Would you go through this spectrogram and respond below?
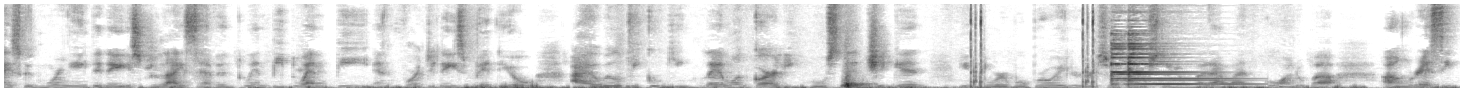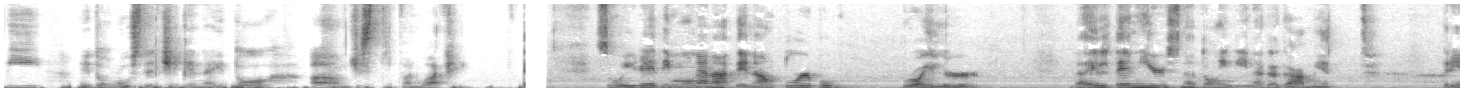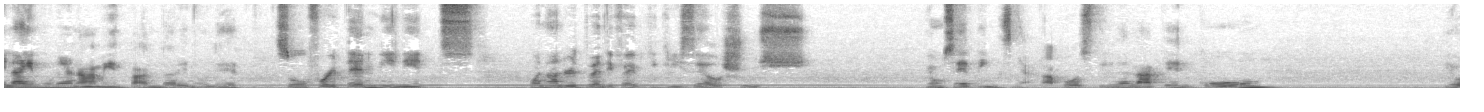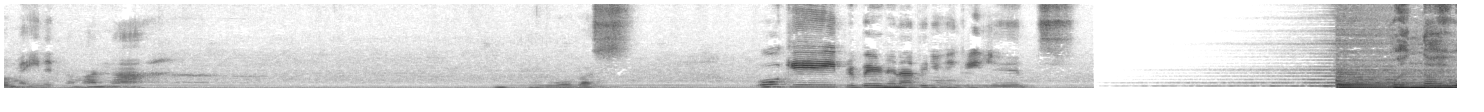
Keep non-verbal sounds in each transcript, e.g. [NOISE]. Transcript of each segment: guys, good morning. Today is July 7, 2020 and for today's video, I will be cooking lemon garlic roasted chicken in turbo broiler. So kung gusto nyo malaman kung ano ba ang recipe nitong roasted chicken na ito, um, just keep on watching. So i-ready muna natin ang turbo broiler dahil 10 years na itong hindi nagagamit trinay muna namin paanda rin ulit. So, for 10 minutes, 125 degrees Celsius yung settings niya. Tapos, tingnan natin kung yun, mainit naman na lumabas. Okay, prepare na natin yung ingredients.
